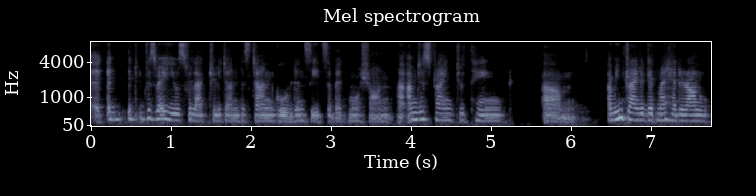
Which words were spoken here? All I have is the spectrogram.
it, it, it, was very useful actually to understand golden seeds a bit more, Sean. I'm just trying to think, um, I've been trying to get my head around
